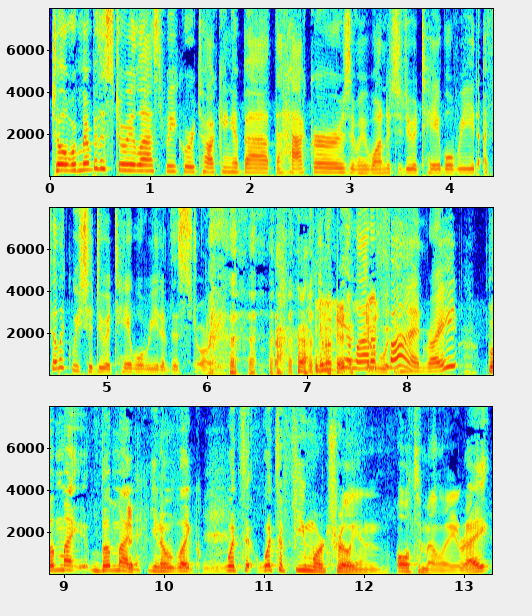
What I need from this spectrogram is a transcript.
Joel, remember the story last week we were talking about the hackers and we wanted to do a table read? I feel like we should do a table read of this story. it would be a lot of fun, right? But Mike, but Mike, you know, like what's a, what's a few more trillion ultimately, right?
